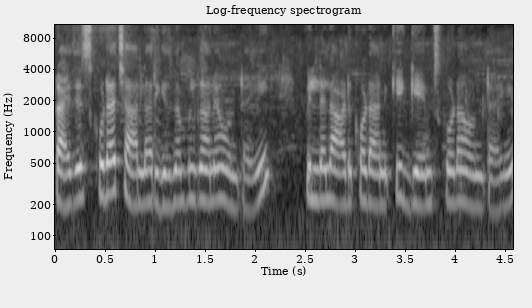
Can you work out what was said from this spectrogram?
ప్రైజెస్ కూడా చాలా రీజనబుల్గానే ఉంటాయి. పిల్లలు ఆడుకోవడానికి గేమ్స్ కూడా ఉంటాయి.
